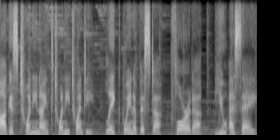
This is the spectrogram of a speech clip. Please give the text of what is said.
August 29, 2020, Lake Buena Vista, Florida, USA.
